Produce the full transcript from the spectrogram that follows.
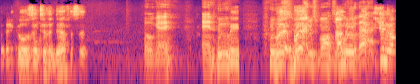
That goes into the deficit. Okay, and who? I mean, who's, but, who's responsible I mean, for that? You know,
